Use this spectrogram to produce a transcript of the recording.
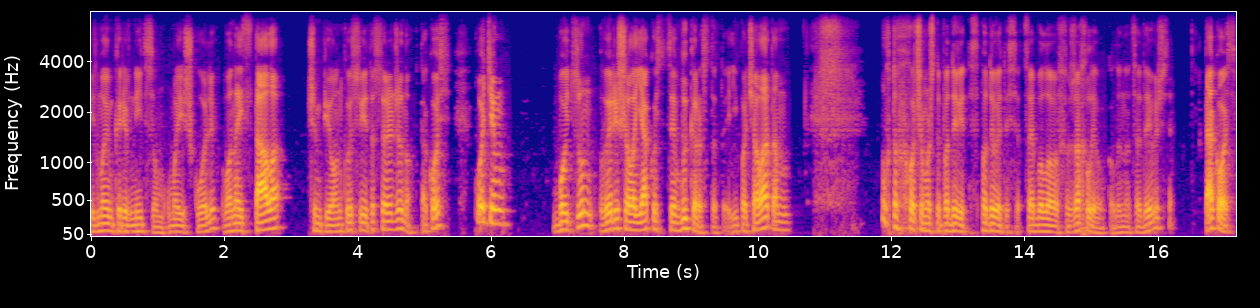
під моїм керівництвом у моїй школі, вона й стала чемпіонкою світу серед жінок. Так ось потім Бойцун вирішила якось це використати і почала там. Ну, хто хоче, можете подивитися. подивитися. Це було жахливо, коли на це дивишся. Так ось.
